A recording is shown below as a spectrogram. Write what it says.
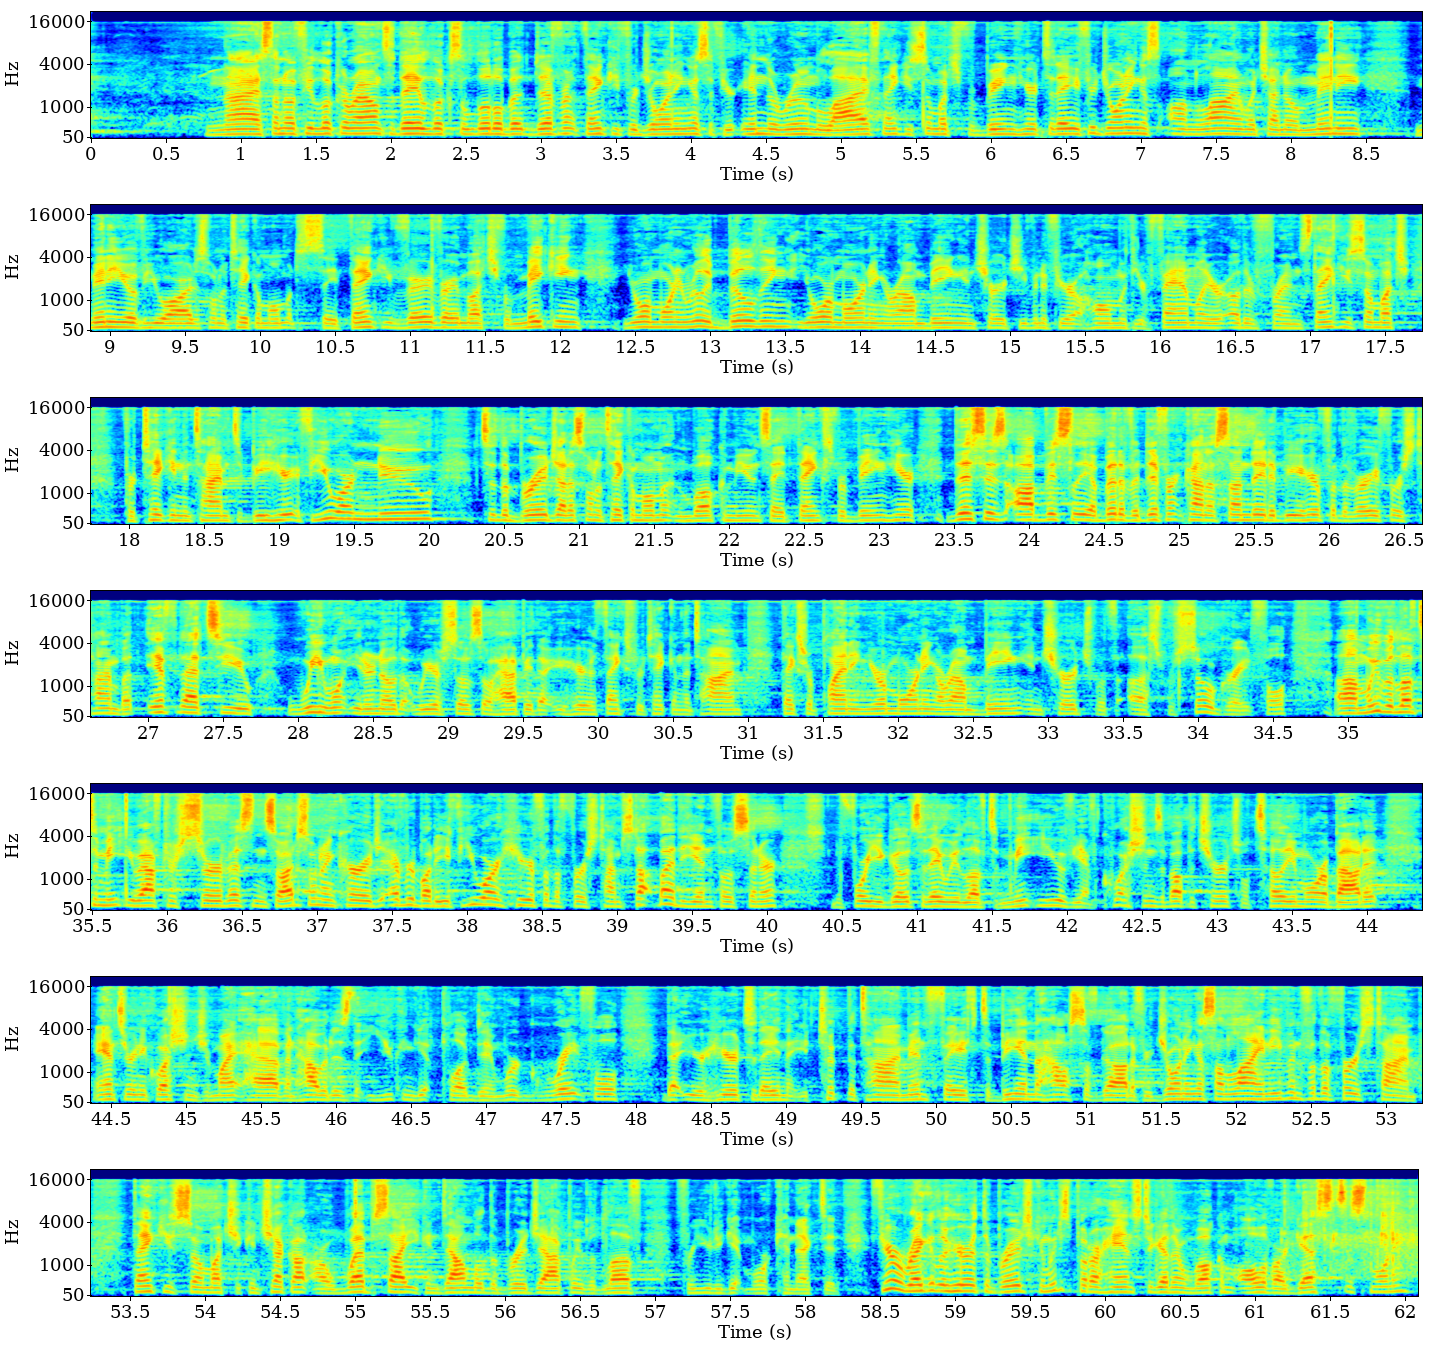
Nice. I know if you look around today, it looks a little bit different. Thank you for joining us. If you're in the room live, thank you so much for being here today. If you're joining us online, which I know many, many of you are, I just want to take a moment to say thank you very, very much for making your morning, really building your morning around being in church, even if you're at home with your family or other friends. Thank you so much for taking the time to be here. If you are new to the bridge, I just want to take a moment and welcome you and say thanks for being here. This is obviously a bit of a different kind of Sunday to be here for the very first time, but if that's you, we want you to know that we are so, so happy that you're here. Thanks for taking the time. Thanks for planning your morning around being in church with us. We're so grateful. Um, we would love to meet you after service, and so I just want to encourage everybody if you are here for the first time, stop by the Info Center before you go today. We'd love to meet you. If you have questions about the church, we'll tell you more about it, answer any questions you might have, and how it is that you can get plugged in. We're grateful that you're here today and that you took the time in faith to be in the house of God. If you're joining us online, even for the first time, thank you so much. You can check out our website, you can download the Bridge app. We would love for you to get more connected. If you're a regular here at the Bridge, can we just put our hands together and welcome all of our guests this morning?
